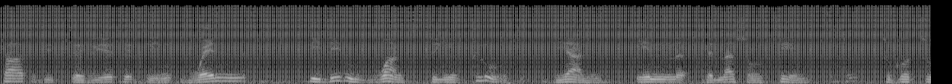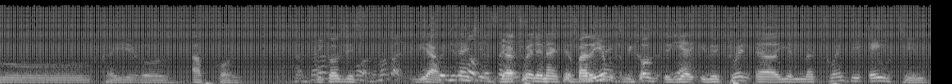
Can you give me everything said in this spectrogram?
started deteriorating when he didn't want to include Gyan in the national team to go to Cairo's AFCON. Because it's, yeah, 2019. yeah, 2019. But you, because yeah, in the 20, uh, in the 2018,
